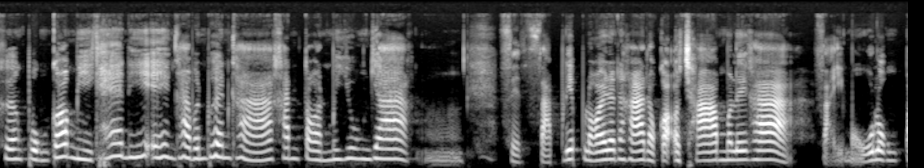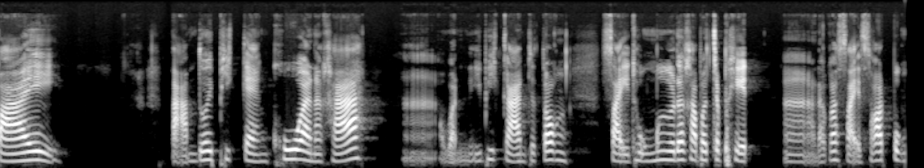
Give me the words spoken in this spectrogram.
เครื่องปรุงก็มีแค่นี้เองค่ะเพื่อนๆค่ะ ขั้นตอนไม่ยุ่งยาก เสร็จสับเรียบร้อยแล้วนะคะ เราก็เอาชามมาเลยค่ะ ใส่หมูลงไป ตามด้วยพริกแกงคั่วนะคะวันนี้พี่การจะต้องใส่ถุงมือแล้วค่ะเพราะจะเผ็ดแล้วก็ใส่ซอสปรุง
